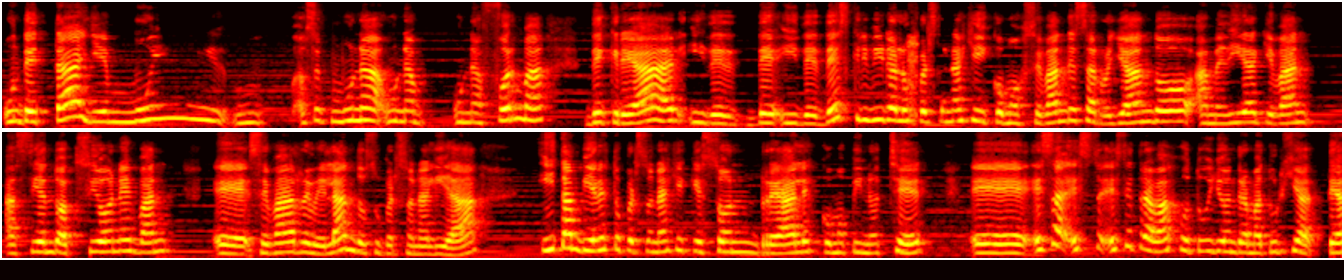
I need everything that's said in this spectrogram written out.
un detalle muy, o sea, como una, una, una forma de crear y de, y de describir a los personajes y cómo se van desarrollando a medida que van haciendo acciones, van, eh, se va revelando su personalidad. Y también estos personajes que son reales como Pinochet, eh, ese, trabajo tuyo en dramaturgia te,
